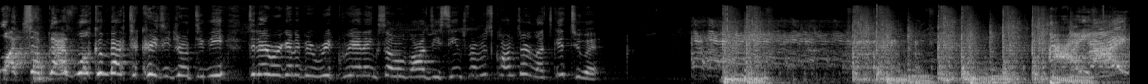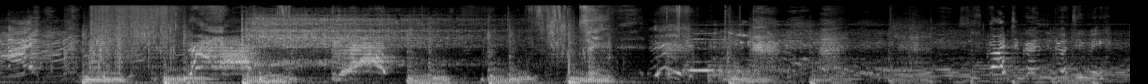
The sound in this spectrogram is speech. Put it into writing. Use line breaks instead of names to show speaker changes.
What's up, guys? Welcome back to Crazy Joe TV. Today we're going to be recreating some of Ozzy's scenes from his concert. Let's get to it. Subscribe to Crazy Joe TV.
